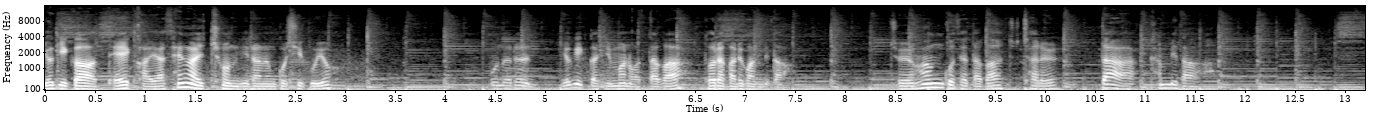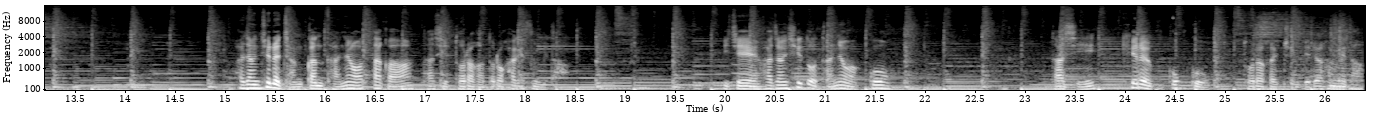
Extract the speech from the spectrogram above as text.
여기가 대가야 생활촌이라는 곳이고요. 오늘은 여기까지만 왔다가 돌아가려고 합니다. 조용한 곳에다가 주차를 딱 합니다. 화장실을 잠깐 다녀왔다가 다시 돌아가도록 하겠습니다. 이제 화장실도 다녀왔고 다시 키를 꽂고 돌아갈 준비를 합니다.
